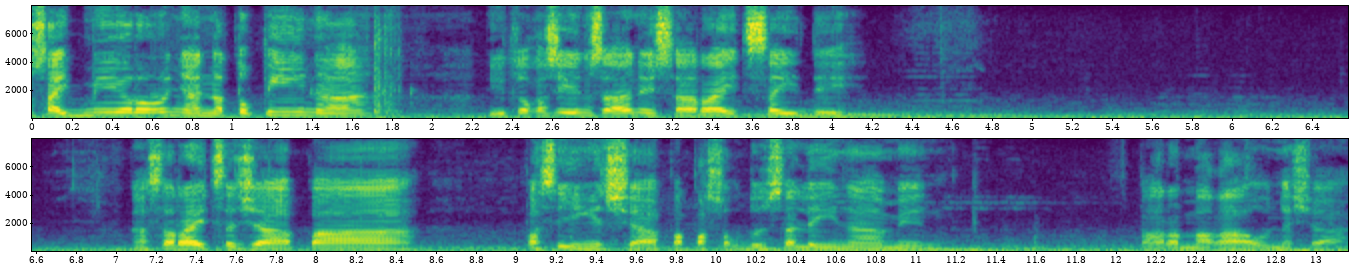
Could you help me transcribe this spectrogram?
side mirror niya natupi na dito kasi yun sa ano eh, sa right side eh. Nasa right side siya pa pasingit siya papasok dun sa lane namin para makauna siya.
